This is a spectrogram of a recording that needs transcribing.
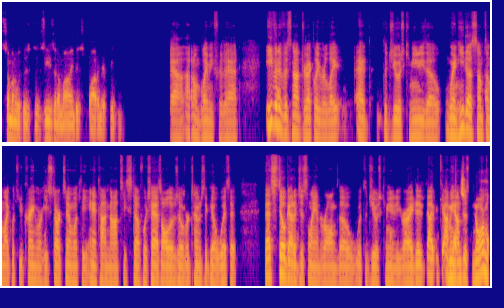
someone with this disease in a mind as Vladimir Putin. Yeah, I don't blame you for that. Even if it's not directly related at the Jewish community, though, when he does something like with Ukraine, where he starts in with the anti-Nazi stuff, which has all those overtones that go with it, that's still got to just land wrong, though, with the Jewish community, right? It, I, I, mean, yes. I'm just normal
